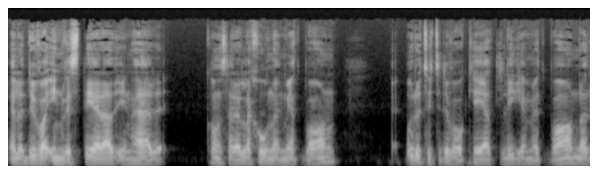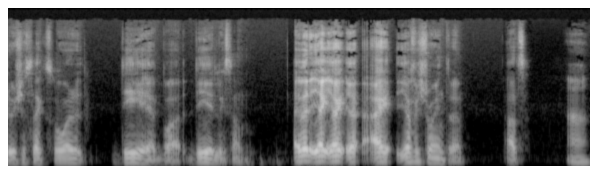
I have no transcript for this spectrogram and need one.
eller du var investerad i den här konstiga relationen med ett barn och du tyckte det var okej att ligga med ett barn när du är 26 år. Det är bara, det är liksom, jag, vet, jag, jag, jag, jag förstår inte det alls. Ja.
